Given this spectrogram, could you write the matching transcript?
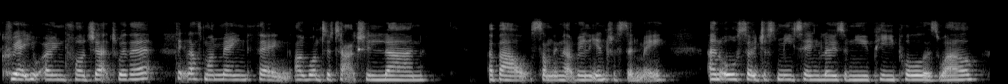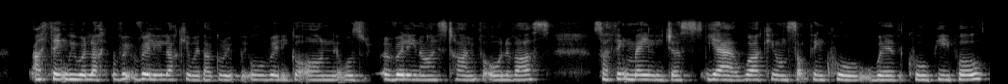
create your own project with it. I think that's my main thing. I wanted to actually learn about something that really interested me and also just meeting loads of new people as well. I think we were luck- really lucky with our group. We all really got on. It was a really nice time for all of us. So I think mainly just, yeah, working on something cool with cool people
